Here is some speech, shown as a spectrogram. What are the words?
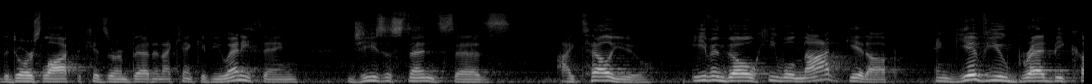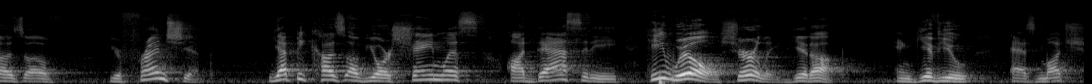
The door's locked, the kids are in bed, and I can't give you anything. Jesus then says, I tell you, even though he will not get up and give you bread because of your friendship, yet because of your shameless audacity, he will surely get up and give you as much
